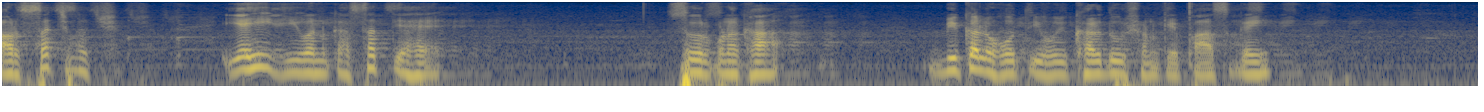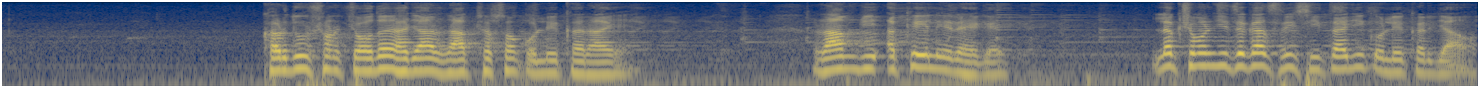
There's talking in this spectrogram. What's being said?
और सचमुच यही जीवन का सत्य है। सूर्पणखा विकल होती हुई खरदूषण के पास गई। खरदूषण चौदह हज़ार राक्षसों को लेकर आए। राम जी अकेले रह गए। लक्ष्मण जी से कहा, श्री सीता जी को लेकर जाओ।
